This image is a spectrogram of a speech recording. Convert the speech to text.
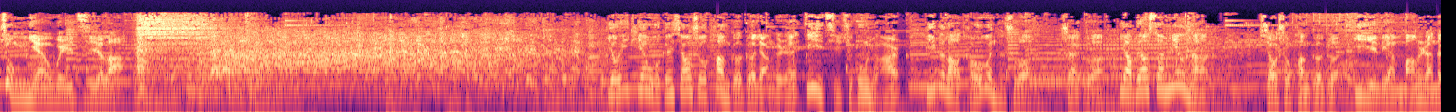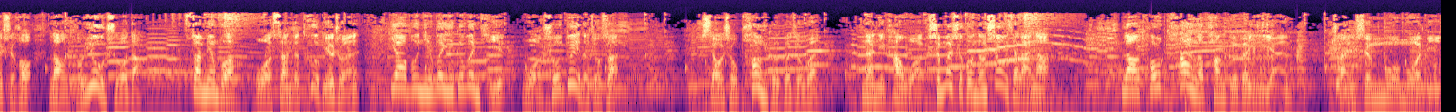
中年危机了。有一天，我跟销售胖哥哥两个人一起去公园一个老头问他说：“帅哥，要不要算命呢？”销售胖哥哥一脸茫然的时候，老头又说道。算命不？我算的特别准。要不你问一个问题，我说对了就算。销售胖哥哥就问：“那你看我什么时候能瘦下来呢？”老头看了胖哥哥一眼，转身默默离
